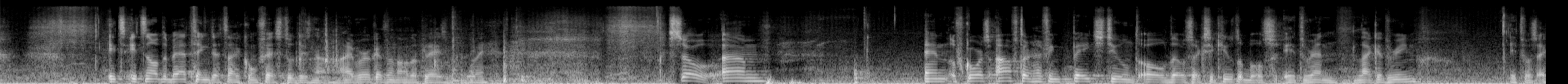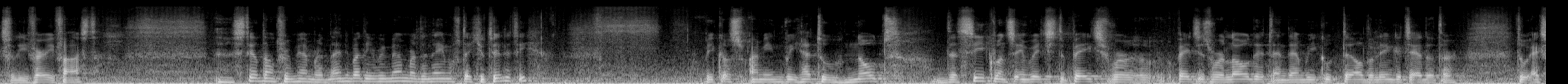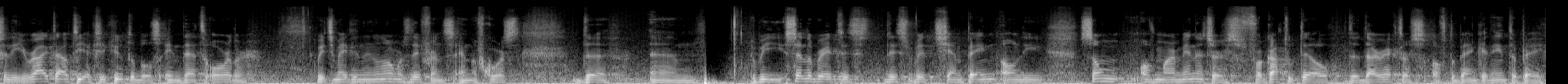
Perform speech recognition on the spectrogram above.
it's it's not a bad thing that I confess to this now. I work at another place, by the way. So. Um, and of course, after having page tuned all those executables, it ran like a dream. It was actually very fast. Uh, still don't remember. Anybody remember the name of that utility? Because I mean, we had to note the sequence in which the page were, pages were loaded, and then we could tell the linkage editor to actually write out the executables in that order, which made an enormous difference. And of course, the um, we celebrate this, this with champagne, only some of my managers forgot to tell the directors of the bank and Interpay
